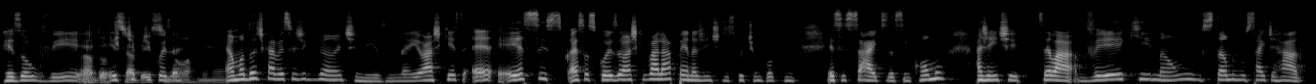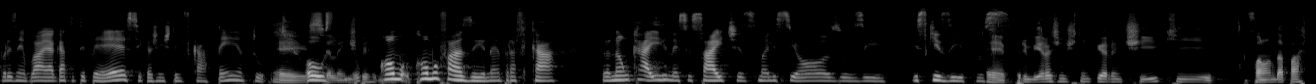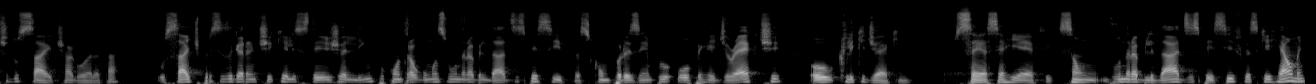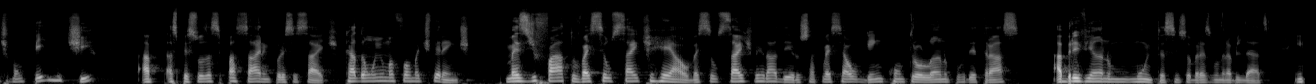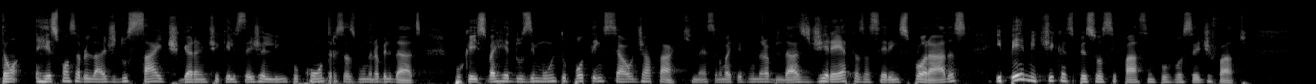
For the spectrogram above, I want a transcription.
resolver A dor de esse tipo de cabeça coisa. enorme, né? É uma dor de cabeça gigante mesmo, né? Eu acho que esse- é- esses, essas coisas, eu acho que vale a pena a gente discutir um pouquinho. Esses sites, assim, como a gente, sei lá, vê que não estamos no site errado. Por exemplo, ah, é HTTPS, que a gente tem que ficar atento. É, Ou excelente pergunta. como, como fazer, né, para ficar, para não cair nesses sites maliciosos e esquisitos. É, primeiro a gente tem que garantir que, falando da parte do site agora, tá? O site precisa garantir que ele esteja limpo contra algumas vulnerabilidades específicas, como por exemplo Open Redirect ou Clickjacking, CSRF, que são vulnerabilidades específicas que realmente vão permitir a- as pessoas a se passarem por esse site, cada um em uma forma diferente. Mas de fato vai ser o site real, vai ser o site verdadeiro, só que vai ser alguém controlando por detrás, abreviando muito assim sobre as vulnerabilidades. Então, é responsabilidade do site garantir que ele esteja limpo contra essas vulnerabilidades, porque isso vai reduzir muito o potencial de ataque, né? Você não vai ter vulnerabilidades diretas a serem exploradas e permitir que as pessoas se passem por você de fato.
